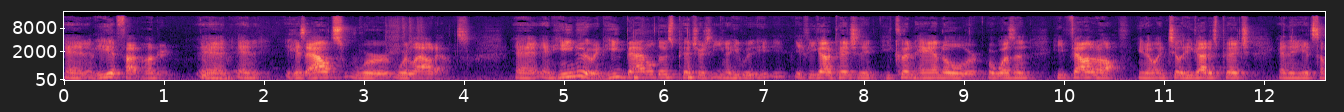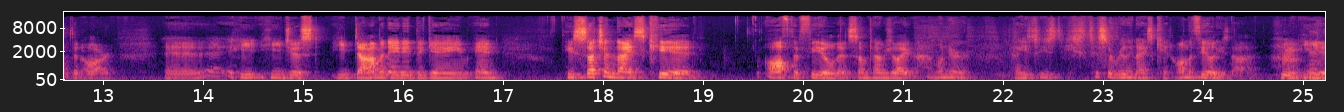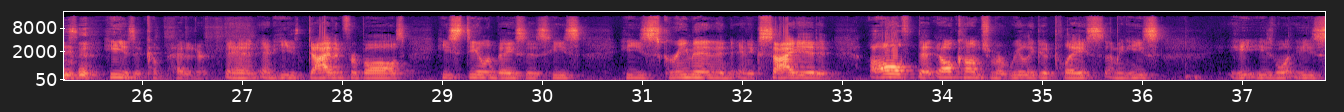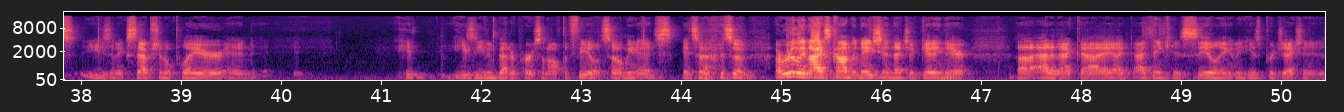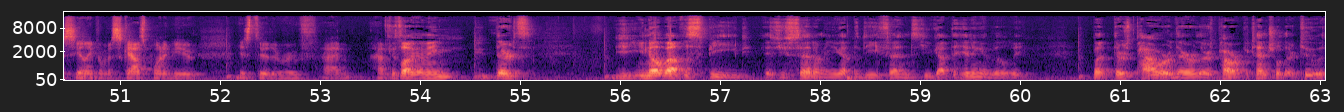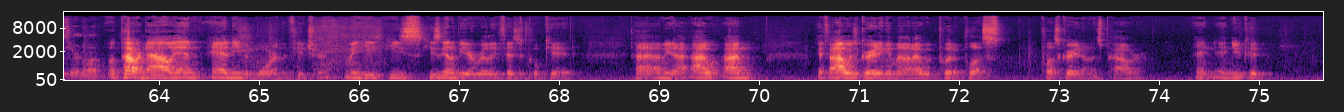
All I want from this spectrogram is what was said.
and he hit 500, and mm-hmm. and his outs were were loud outs, and, and he knew, and he battled those pitchers. You know, he, he if he got a pitch that he couldn't handle or, or wasn't, he fouled it off. You know, until he got his pitch, and then he hit something hard, and he he just he dominated the game, and he's such a nice kid off the field that sometimes you're like, I wonder. He's, he's, he's just a really nice kid. On the field, he's not. I mean, he is hmm. he is a competitor, and and he's diving for balls. He's stealing bases. He's he's screaming and, and excited, and all that all comes from a really good place. I mean, he's he, he's one he's he's an exceptional player and he, he's an even better person off the field. So I mean, it's it's a it's a, a really nice combination that you're getting there uh, out of that guy. I, I think his ceiling, I mean, his projection and his ceiling from a scout's point of view is through the roof. It's like I mean, there's you, you know about the speed, as you said. I mean, you got the defense, you got the hitting ability, but there's power there. There's power potential there too, is there not? a power now and and even more in the future. I mean, he, he's he's going to be a really physical kid. Uh, I mean, I, I I'm if I was grading him out, I would put a plus plus grade on his power, and and you could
